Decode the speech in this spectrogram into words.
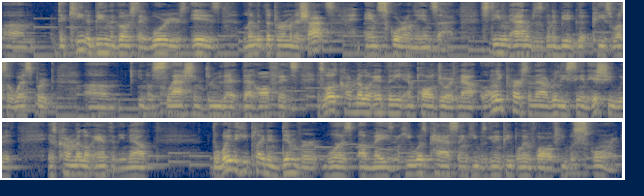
um, the key to beating the Golden State Warriors is limit the perimeter shots and score on the inside. Steven Adams is going to be a good piece. Russell Westbrook, um, you know, slashing through that that offense, as well as Carmelo Anthony and Paul George. Now, the only person that I really see an issue with is Carmelo Anthony. Now, the way that he played in Denver was amazing. He was passing, he was getting people involved, he was scoring.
